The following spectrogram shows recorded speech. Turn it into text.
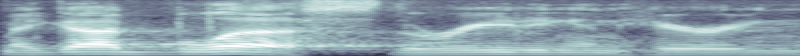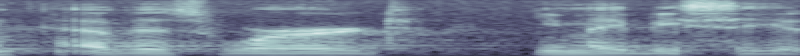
May God bless the reading and hearing of his word. You may be seated.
